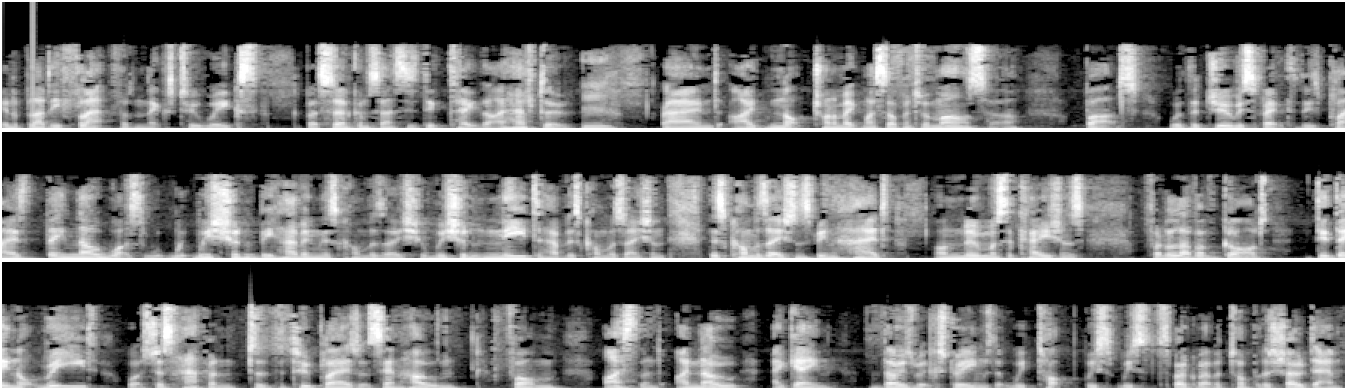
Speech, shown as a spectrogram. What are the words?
in a bloody flat for the next two weeks, but circumstances dictate that I have to. Mm. And I'm not trying to make myself into a martyr. But with the due respect to these players, they know what's. We, we, shouldn't be having this conversation. We shouldn't need to have this conversation. This conversation's been had on numerous occasions. For the love of God, did they not read what's just happened to the two players that sent home from Iceland? I know, again, those were extremes that we top. We, we spoke about at the top of the show, Dan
